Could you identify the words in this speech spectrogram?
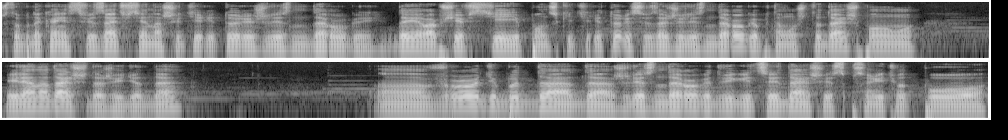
чтобы наконец связать все наши территории железной дорогой. Да и вообще все японские территории связать железной дорогой, потому что дальше, по-моему... Или она дальше даже идет, да? А, вроде бы да, да. Железная дорога двигается и дальше. Если посмотреть вот по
